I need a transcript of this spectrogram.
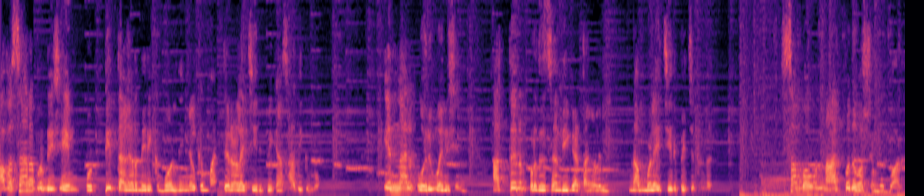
അവസാന പ്രതീക്ഷയും പൊട്ടിത്തകർന്നിരിക്കുമ്പോൾ നിങ്ങൾക്ക് മറ്റൊരാളെ ചിരിപ്പിക്കാൻ സാധിക്കുമോ? എന്നാൽ ഒരു മനുഷ്യൻ അത്തരം പ്രതിസന്ധി ഘട്ടങ്ങളിൽ നമ്മളെ ചിരിപ്പിച്ചിട്ടുണ്ട്. സംഭവം നാൽപ്പത് വർഷം മുമ്പാണ്.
